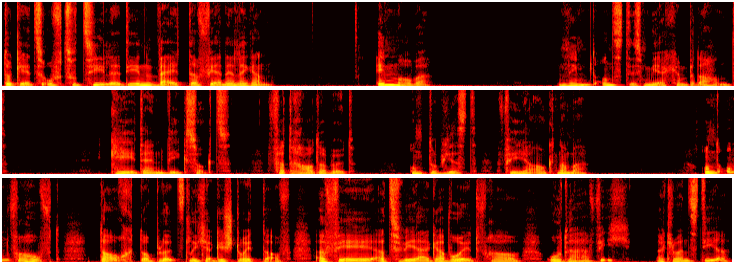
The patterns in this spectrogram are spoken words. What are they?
da geht es oft zu Ziele, die in weiter Ferne liegen. Immer aber nimmt uns das Märchen bei der Hand. Geh deinen Weg, sagt's, vertrau der Welt, und du wirst für ihr angenommen. Und unverhofft taucht da plötzlich eine Gestalt auf, eine Fee, ein Zwerg, eine Waldfrau oder ein Fisch, ein kleines Tier.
